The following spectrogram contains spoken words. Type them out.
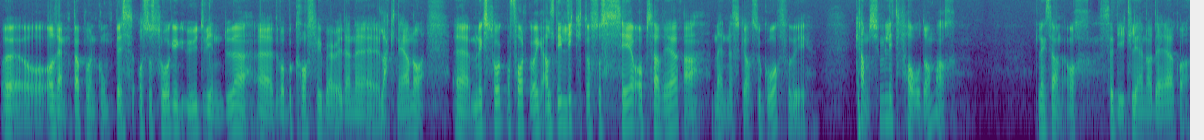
og, og, og venta på en kompis. Og så så jeg ut vinduet. Eh, det var på Coffeeberry. Den er lagt ned nå. Eh, men jeg så på folk, og jeg alltid likte å se og observere mennesker som går forbi. Kanskje med litt fordommer. Liksom, åh, Se de klærne der, og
